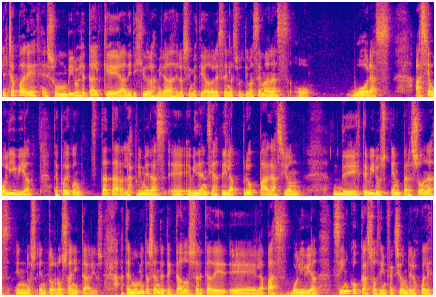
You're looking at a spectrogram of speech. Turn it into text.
El chapare es un virus letal que ha dirigido las miradas de los investigadores en las últimas semanas o horas hacia Bolivia, después de constatar las primeras eh, evidencias de la propagación de este virus en personas en los entornos sanitarios. Hasta el momento se han detectado cerca de eh, La Paz, Bolivia, cinco casos de infección, de los cuales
